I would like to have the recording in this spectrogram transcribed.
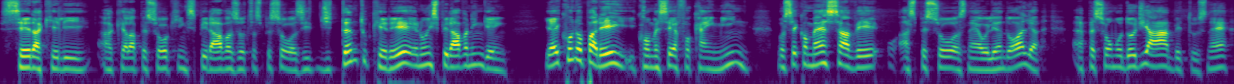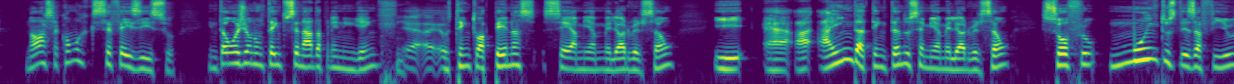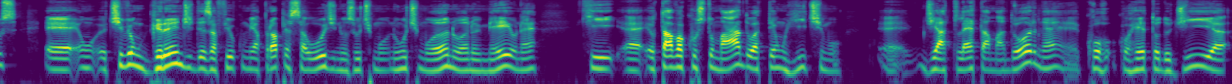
Ser aquele, aquela pessoa que inspirava as outras pessoas. E de tanto querer, eu não inspirava ninguém. E aí, quando eu parei e comecei a focar em mim, você começa a ver as pessoas, né? Olhando, olha, a pessoa mudou de hábitos, né? Nossa, como que você fez isso? Então, hoje eu não tento ser nada para ninguém. É, Eu tento apenas ser a minha melhor versão. E é, a- ainda tentando ser a minha melhor versão, sofro muitos desafios. É, eu tive um grande desafio com minha própria saúde nos último, no último ano, ano e meio, né? Que é, eu estava acostumado a ter um ritmo é, de atleta amador, né? Cor- correr todo dia,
